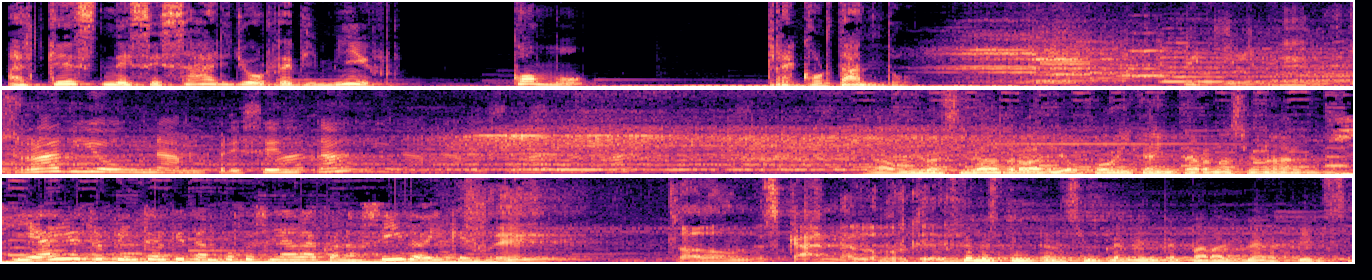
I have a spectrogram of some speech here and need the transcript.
al que es necesario redimir. ¿Cómo? Recordando. Radio UNAM presenta La Universidad Radiofónica Internacional. Y hay otro pintor que tampoco es nada conocido y que Fue todo un escándalo porque Ustedes pintan simplemente para divertirse.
